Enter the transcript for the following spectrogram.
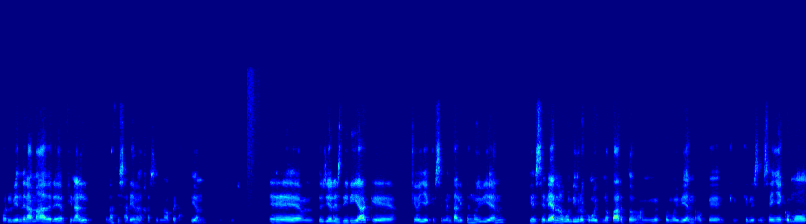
por el bien de la madre, al final la cesárea no deja de ser una operación. Eh, entonces yo les diría que, que, oye, que se mentalicen muy bien, que se lean algún libro como Hipnoparto, a mí me fue muy bien, o que, que, les enseñe cómo,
